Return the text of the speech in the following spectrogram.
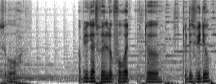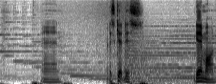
so hope you guys will look forward to to this video. And let's get this game on.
